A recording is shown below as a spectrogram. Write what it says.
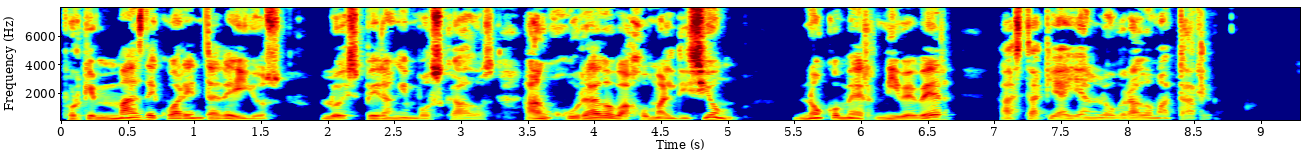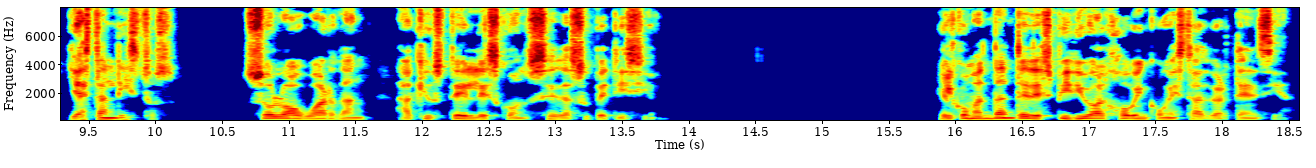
porque más de cuarenta de ellos lo esperan emboscados, han jurado bajo maldición no comer ni beber hasta que hayan logrado matarlo. Ya están listos, solo aguardan a que usted les conceda su petición. El comandante despidió al joven con esta advertencia.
